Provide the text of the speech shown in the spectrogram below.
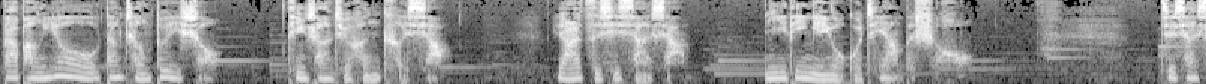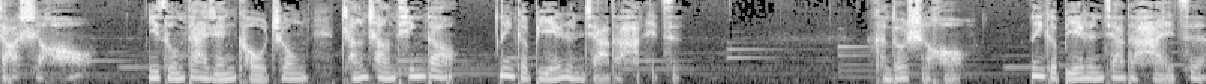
把朋友当成对手，听上去很可笑。然而仔细想想，你一定也有过这样的时候，就像小时候。你从大人口中常常听到那个别人家的孩子，很多时候，那个别人家的孩子，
